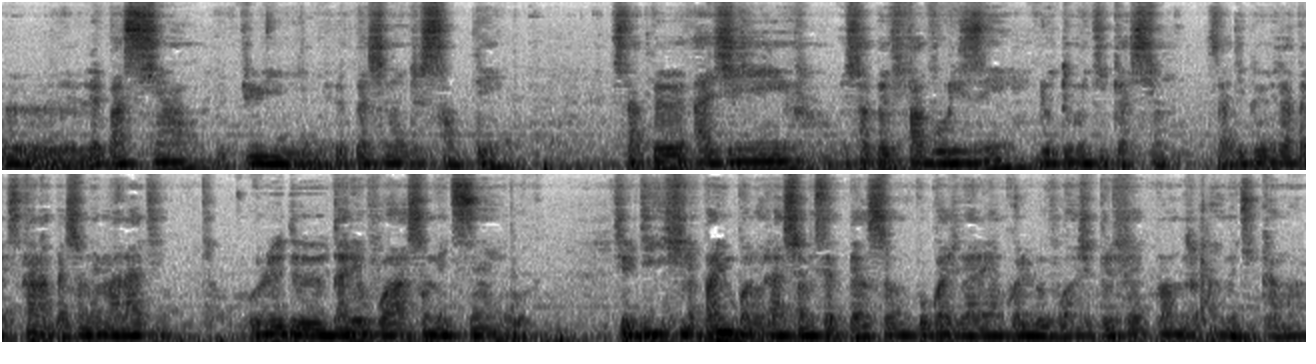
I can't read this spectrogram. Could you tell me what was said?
euh, les patients et puis le personnel de santé, ça peut agir, ça peut favoriser l'automédication. C'est-à-dire que quand la personne est malade, au lieu d'aller voir son médecin, se dit, je n'ai pas une bonne relation avec cette personne, pourquoi je vais aller encore le voir? Je préfère prendre un médicament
